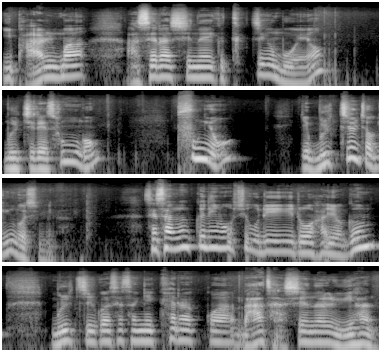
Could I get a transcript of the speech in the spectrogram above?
이 바알과 아세라 신의 그 특징은 뭐예요? 물질의 성공, 풍요, 이게 물질적인 것입니다. 세상은 끊임없이 우리로 하여금 물질과 세상의 쾌락과 나 자신을 위한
